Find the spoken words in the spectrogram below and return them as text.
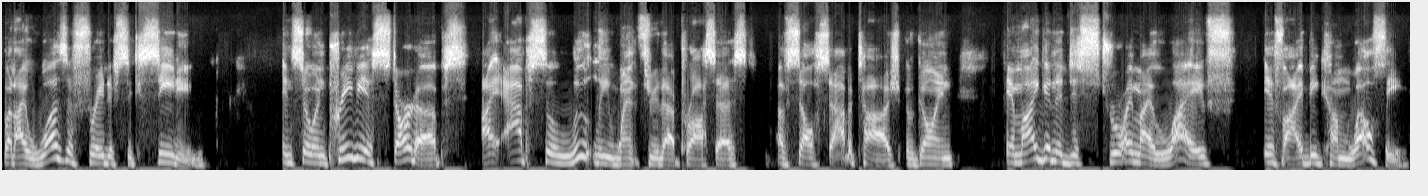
but I was afraid of succeeding and so in previous startups, I absolutely went through that process of self sabotage of going, Am I going to destroy my life if I become wealthy?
